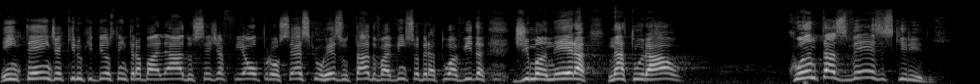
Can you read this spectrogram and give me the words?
Entende aquilo que Deus tem trabalhado, seja fiel ao processo, que o resultado vai vir sobre a tua vida de maneira natural. Quantas vezes, queridos?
